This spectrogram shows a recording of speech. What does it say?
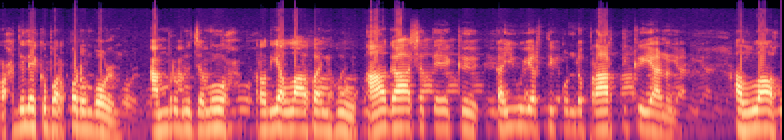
ഉഹദിലേക്ക് പുറപ്പെടുമ്പോൾ അമ്രുബിൻ ജമൂഹ് റളിയല്ലാഹു അൻഹു ആകാശത്തേക്ക് കൈ ഉയർത്തിക്കൊണ്ട് പ്രാർത്ഥിക്കുകയാണ്. അള്ളാഹു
